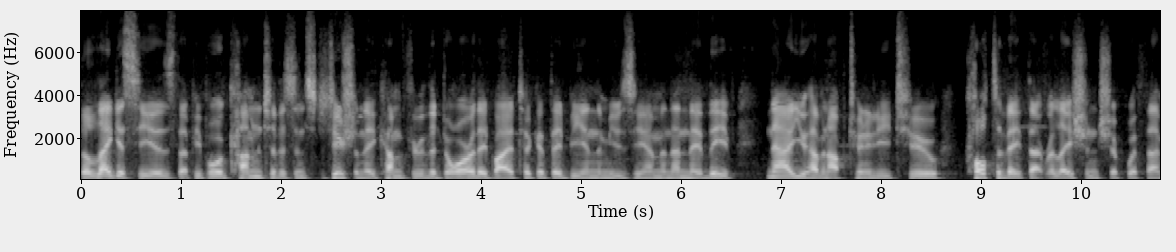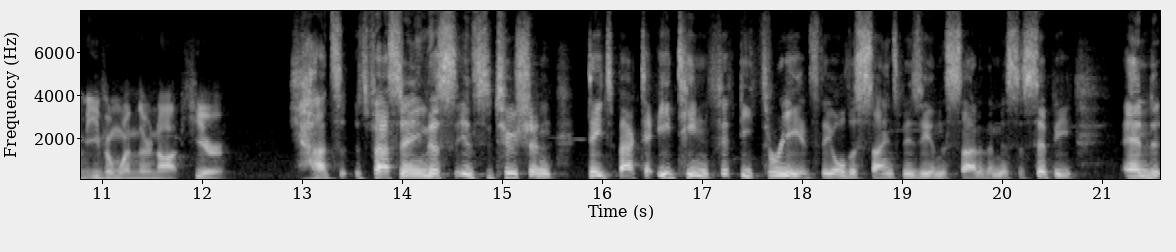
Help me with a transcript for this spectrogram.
The legacy is that people would come to this institution. They'd come through the door, they'd buy a ticket, they'd be in the museum, and then they'd leave. Now you have an opportunity to cultivate that relationship with them even when they're not here. Yeah, it's, it's fascinating. This institution dates back to 1853. It's the oldest science museum this side of the Mississippi. And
